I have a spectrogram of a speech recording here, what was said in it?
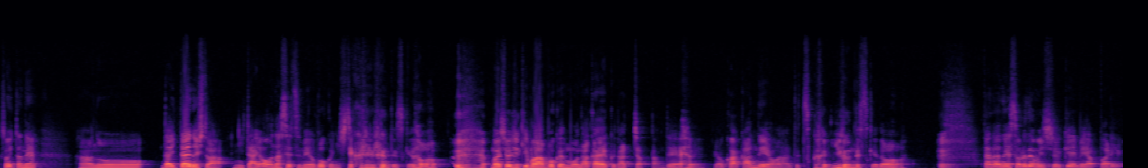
そういったね、あの大体の人は似たような説明を僕にしてくれるんですけど まあ正直まあ僕もう仲良くなっちゃったんで よくわかんねえよなんて言うんですけどただねそれでも一生懸命やっぱり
